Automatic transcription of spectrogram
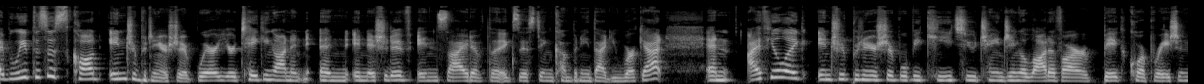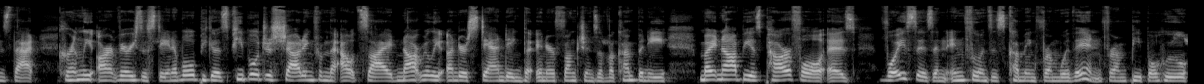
mm-hmm. believe this is called intrapreneurship, where you're taking on an, an initiative inside of the existing company that you work at. And I feel like intrapreneurship will be key to changing a lot of our big corporations that currently aren't very sustainable because people just shouting from the outside, not really understanding the inner functions of a company might not be as powerful as voices and influences coming from within, from people who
